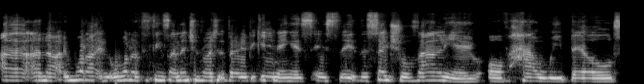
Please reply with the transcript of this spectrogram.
uh, and uh, what I, one of the things I mentioned right at the very beginning is, is the, the social value of how we build,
